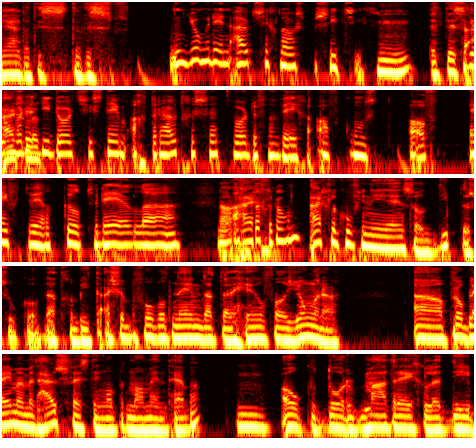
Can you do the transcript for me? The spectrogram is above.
ja dat, is, dat is. Jongeren in uitzichtloze posities. Mm. Het is Jongeren eigenlijk... die door het systeem achteruit gezet worden vanwege afkomst of eventueel culturele nou, achtergrond. Eigenlijk, eigenlijk hoef je niet eens zo diep te zoeken op dat gebied. Als je bijvoorbeeld neemt dat er heel veel jongeren uh, problemen met huisvesting op het moment hebben. Mm. Ook door maatregelen die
